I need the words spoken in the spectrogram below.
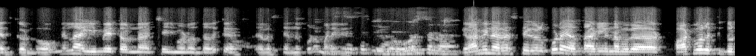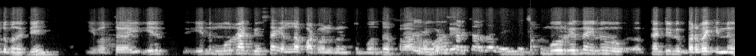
ಎದ್ಕೊಂಡು ಅವನ್ನೆಲ್ಲ ಇಮೇಟ್ ಅವನ್ನ ಚೇಂಜ್ ಮಾಡುವಂತದಕ್ಕೆ ವ್ಯವಸ್ಥೆಯನ್ನು ಕೂಡ ಮಾಡಿದೆ ಗ್ರಾಮೀಣ ರಸ್ತೆಗಳು ಕೂಡ ಇವತ್ತಾಗ್ಲಿ ನಮಗ ಪಾಟ್ವಲಕ್ಕೆ ದುಡ್ಡು ಬಂದೈತಿ. ಇವತ್ತ ಇನ್- ಇನ್ನು ಮೂರ್ನಾಲ್ಕು ದಿವಸ ಎಲ್ಲಾ ಪಾಟ್ವಲ್ಗಳನ್ನು ತುಂಬುವಂತ ಪ್ರಾರಂಭ ಮೂರರಿಂದ ಇನ್ನು ಕಂಟಿನ್ಯೂ ಬರ್ಬೇಕಿನ್ನು.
